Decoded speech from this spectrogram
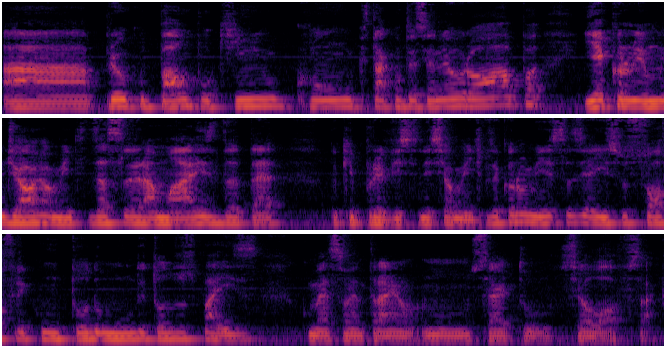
a preocupar um pouquinho com o que está acontecendo na Europa e a economia mundial realmente desacelerar mais até do que previsto inicialmente para os economistas, e aí isso sofre com todo mundo e todos os países começam a entrar em um certo sell-off, saca?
